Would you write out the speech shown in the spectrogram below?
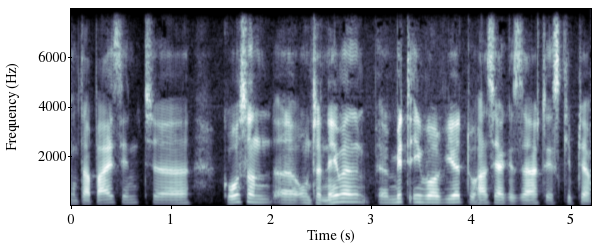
Und dabei sind äh, große äh, Unternehmen äh, mit involviert. Du hast ja gesagt, es gibt ja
